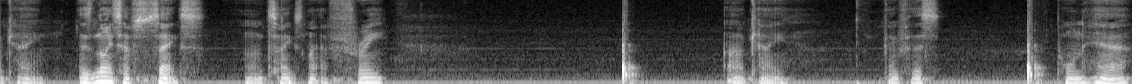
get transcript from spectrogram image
Okay. There's knight f6. And uh, takes knight f3. Okay. Go for this pawn here.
